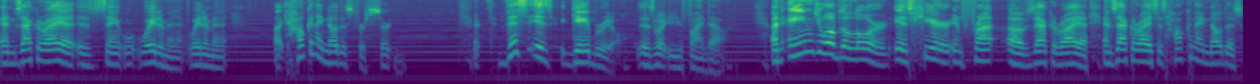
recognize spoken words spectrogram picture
And Zechariah is saying, Wait a minute, wait a minute. Like, how can I know this for certain? This is Gabriel, is what you find out. An angel of the Lord is here in front of Zechariah, and Zechariah says, How can I know this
